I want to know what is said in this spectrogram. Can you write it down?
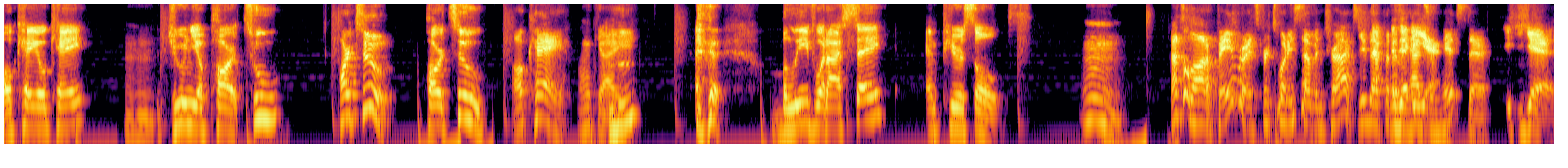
Okay, okay, mm-hmm. Junya Part Two. Part Two. Part Two. Okay. Okay. Mm-hmm. Believe what I say and Pure Souls. Mm. That's a lot of favorites for 27 tracks. You definitely had yeah. some hits there. Yeah,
